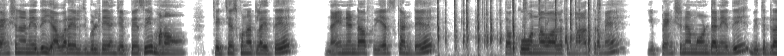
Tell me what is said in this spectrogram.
పెన్షన్ అనేది ఎవరు ఎలిజిబిలిటీ అని చెప్పేసి మనం చెక్ చేసుకున్నట్లయితే నైన్ అండ్ హాఫ్ ఇయర్స్ కంటే తక్కువ ఉన్న వాళ్ళకు మాత్రమే ఈ పెన్షన్ అమౌంట్ అనేది విత్డ్రా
